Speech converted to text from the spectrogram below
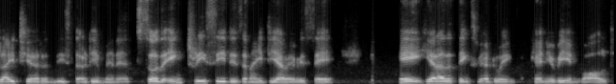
right here in these 30 minutes. So the ink tree seed is an idea where we say, hey, here are the things we are doing. Can you be involved?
